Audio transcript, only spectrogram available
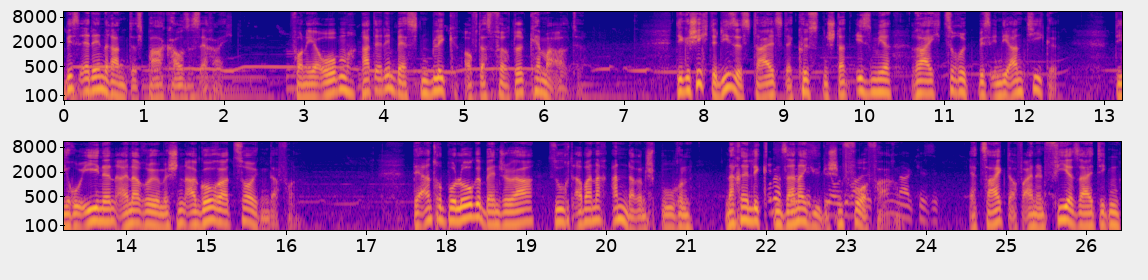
bis er den Rand des Parkhauses erreicht. Von ihr oben hat er den besten Blick auf das Viertel Kämmeralte. Die Geschichte dieses Teils der Küstenstadt Izmir reicht zurück bis in die Antike. Die Ruinen einer römischen Agora zeugen davon. Der Anthropologe Benjoya sucht aber nach anderen Spuren, nach Relikten seiner jüdischen Vorfahren. Er zeigt auf einen vierseitigen,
